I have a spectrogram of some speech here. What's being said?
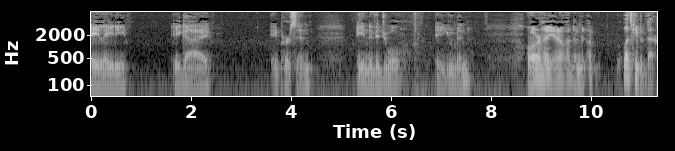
a lady, a guy, a person, a individual, a human, or hey, you know, I'm, I'm, I'm, let's keep it there.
